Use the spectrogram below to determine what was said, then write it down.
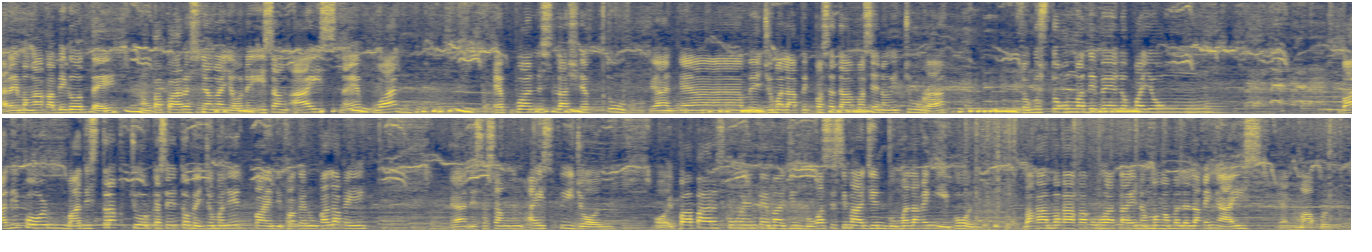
Are mga kabigote, ang kapares niya ngayon ay isang ice na F1. F1 slash F2. Yan, kaya medyo malapit pa sa damasin ang itsura. So gusto kong ma-develop pa yung body form, body structure kasi ito medyo maliit pa, hindi pa ganun kalaki. Yan, isa siyang ice pigeon. O ipapares ko ngayon kay Majin Buu kasi si Majin Buu malaking ibon. Baka makakakuha tayo ng mga malalaking ice. Yan, humapon.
